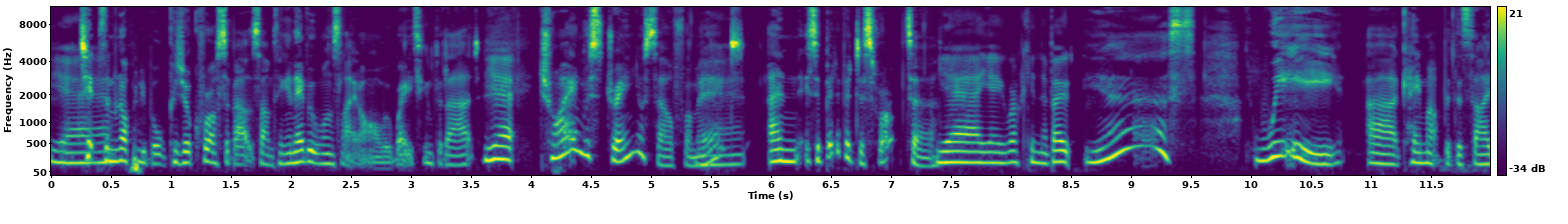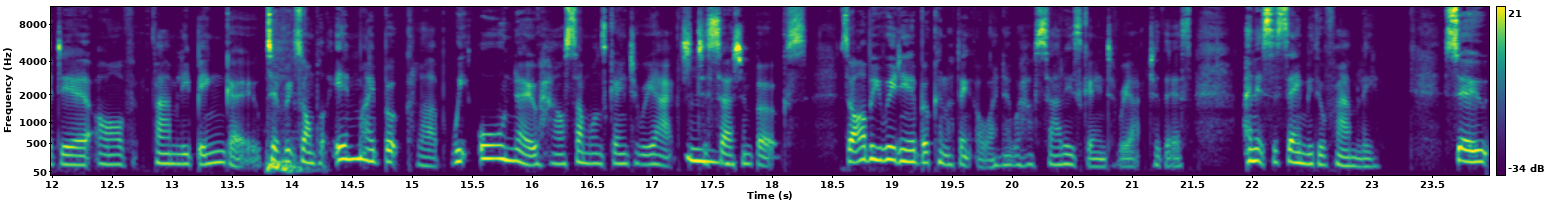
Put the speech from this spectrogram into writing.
tips the monopoly board because you're cross about something, and everyone's like, "Oh, we're waiting for that." Yeah. try and restrain yourself from it, Yeah. and it's a bit of a disruptor. Yeah, yeah, you're rocking the boat. Yes. We uh, came up with this idea of family bingo. So, for example, in my book club, we all know how someone's going to react Mm. to certain books. So, I'll be reading a book and I think, oh, I know how Sally's going to react to this. And it's the same with your family. So,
